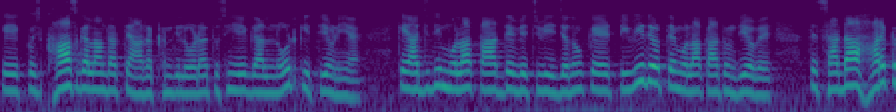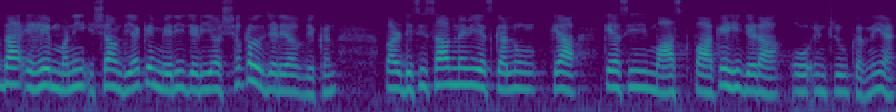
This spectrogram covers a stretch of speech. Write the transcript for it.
ਕਿ ਕੁਝ ਖਾਸ ਗੱਲਾਂ ਦਾ ਧਿਆਨ ਰੱਖਣ ਦੀ ਲੋੜ ਹੈ ਤੁਸੀਂ ਇਹ ਗੱਲ ਨੋਟ ਕੀਤੀ ਹੋਣੀ ਹੈ ਕਿ ਅੱਜ ਦੀ ਮੁਲਾਕਾਤ ਦੇ ਵਿੱਚ ਵੀ ਜਦੋਂ ਕਿ ਟੀਵੀ ਦੇ ਉੱਤੇ ਮੁਲਾਕਾਤ ਹੁੰਦੀ ਹੋਵੇ ਤੇ ਸਾਡਾ ਹਰ ਇੱਕ ਦਾ ਇਹ ਮਨੀ ਇੱਛਾ ਹੁੰਦੀ ਹੈ ਕਿ ਮੇਰੀ ਜਿਹੜੀ ਆ ਸ਼ਕਲ ਜਿਹੜੇ ਆ ਵੇਖਣ ਪਰ ਡੀਸੀ ਸਾਹਿਬ ਨੇ ਵੀ ਇਸ ਗੱਲ ਨੂੰ ਕਿਹਾ ਕਿ ਅਸੀਂ ਮਾਸਕ ਪਾ ਕੇ ਹੀ ਜਿਹੜਾ ਉਹ ਇੰਟਰਵਿਊ ਕਰਨੀ ਹੈ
